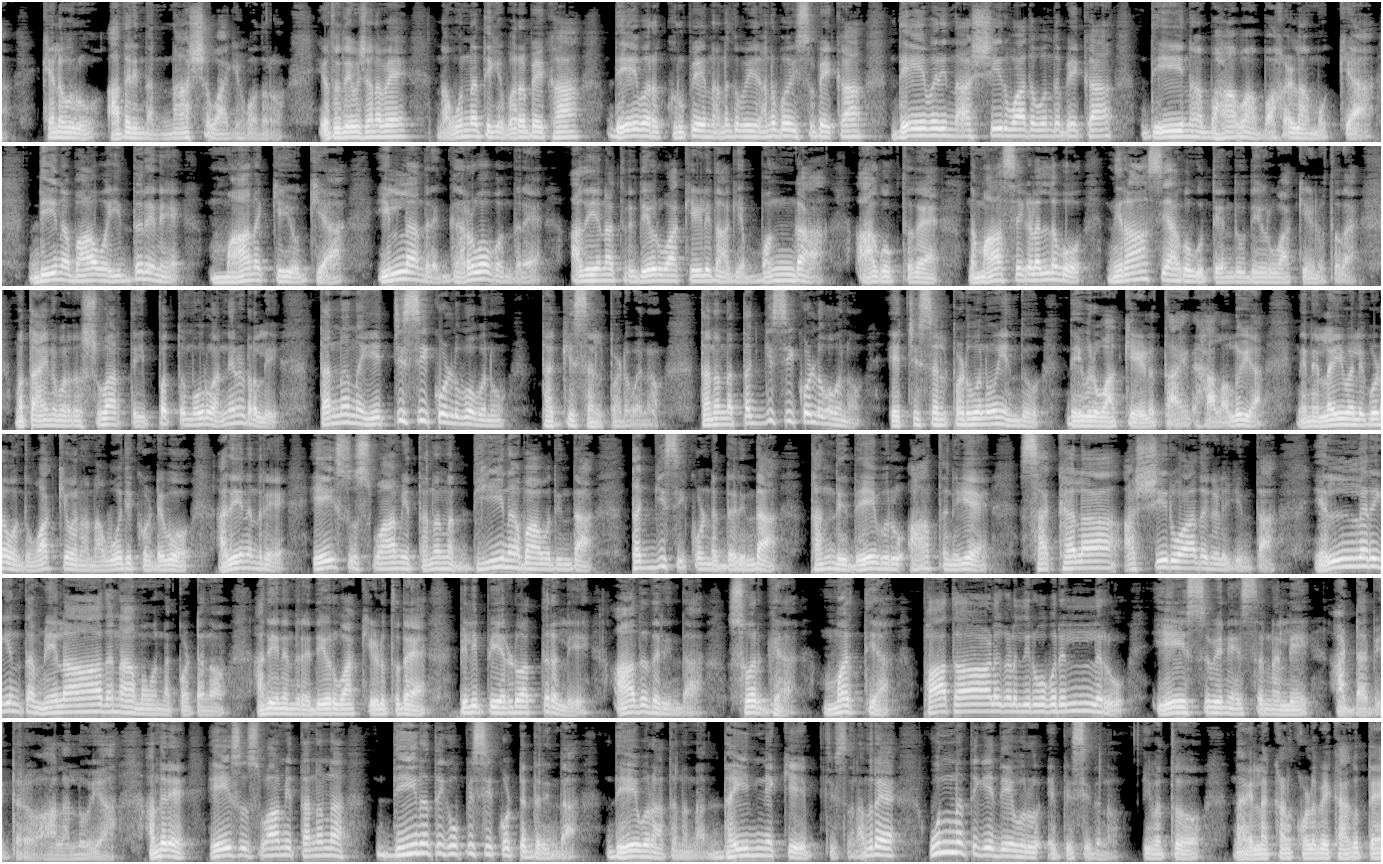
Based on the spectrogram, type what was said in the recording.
ಕೆಲವರು ಅದರಿಂದ ನಾಶವಾಗಿ ಹೋದರು. ಇವತ್ತು ದೇವಜನವೇ, ನಾವು ಉನ್ನತಿಗೆ ಬರಬೇಕಾ? ದೇವರ ಕೃಪೆಯನ್ನು ಅನುಭವಿ, ಅನುಭವಿಸಬೇಕಾ? ದೇವರಿಂದ ಆಶೀರ್ವಾದ ಹೊಂದಬೇಕಾ? ದೀನ ಭಾವ ಬಹಳ ಮುಖ್ಯ. ದೀನ ಭಾವ ಇದ್ದರೇ ಮಾನಕ್ಕೆ ಯೋಗ್ಯ. ಇಲ್ಲ ಅಂದರೆ ಗರ್ವ ಬಂದರೆ ಅದು ಏನಾಗ್ತದೆ? ದೇವ್ರ ವಾಕ್ಯ ಹೇಳಿದ ಹಾಗೆ ಭಂಗ. ಆಗೋಗ್ತದೆ. ನಮ್ಮ ಆಸೆಗಳೆಲ್ಲವೂ ನಿರಾಸೆ ಆಗೋಗುತ್ತೆ ಎಂದು ದೇವರು ವಾಕ್ಯ ಹೇಳುತ್ತದೆ. ಮತ್ತು ಆಯ್ನು ಬರೆದ ಸುವಾರ್ತೆ ಇಪ್ಪತ್ತು ಮೂರು ಹನ್ನೆರಡರಲ್ಲಿ ತನ್ನನ್ನು ಹೆಚ್ಚಿಸಿಕೊಳ್ಳುವವನು ತಗ್ಗಿಸಲ್ಪಡುವನು. ತನ್ನನ್ನು ತಗ್ಗಿಸಿಕೊಳ್ಳುವವನು ಹೆಚ್ಚಿಸಲ್ಪಡುವನು ಎಂದು ದೇವರ ವಾಕ್ಯ ಹೇಳುತ್ತಾ ಇದೆ. ಹಾಲಲುಯ್ಯ ನಿನ್ನೆ ಲೈವಲ್ಲಿ ಕೂಡ ಒಂದು ವಾಕ್ಯವನ್ನು ನಾವು ಓದಿಕೊಂಡೆವು. ಅದೇನೆಂದರೆ ಏಸು ಸ್ವಾಮಿ ತನ್ನನ್ನು ದೀನಭಾವದಿಂದ ತಗ್ಗಿಸಿಕೊಂಡದ್ದರಿಂದ ತಂದೆ ದೇವರು ಆತನಿಗೆ ಸಕಲ ಆಶೀರ್ವಾದಗಳಿಗಿಂತ ಎಲ್ಲರಿಗಿಂತ ಮೇಲಾದ ನಾಮವನ್ನು ಕೊಟ್ಟನು. ಅದೇನೆಂದರೆ ದೇವರು ವಾಕ್ಯ ಹೇಳುತ್ತದೆ ಪಿಲಿಪಿ ಎರಡು ಹತ್ತರಲ್ಲಿ, ಆದದರಿಂದ ಸ್ವರ್ಗ, ಮರ್ತ್ಯ, ಪಾತಾಳಗಳಲ್ಲಿರುವವರೆಲ್ಲರೂ ಯೇಸುವಿನ ಹೆಸರಿನಲ್ಲಿ ಅಡ್ಡ ಬಿದ್ದರು ಹಾಲಲ್ಲೂಯ. ಅಂದರೆ ಯೇಸು ಸ್ವಾಮಿ ತನ್ನನ್ನು ದೀನತೆಗೆ ಒಪ್ಪಿಸಿಕೊಟ್ಟದ್ದರಿಂದ ದೇವರು ಆತನನ್ನು ದೈನ್ಯಕ್ಕೆ ಎಬ್ಬಿಸಿದನು ಅಂದರೆ ಉನ್ನತಿಗೆ ದೇವರು ಎಬ್ಬಿಸಿದನು ಇವತ್ತು ನಾವೆಲ್ಲ ಕಳ್ಕೊಳ್ಬೇಕಾಗುತ್ತೆ.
